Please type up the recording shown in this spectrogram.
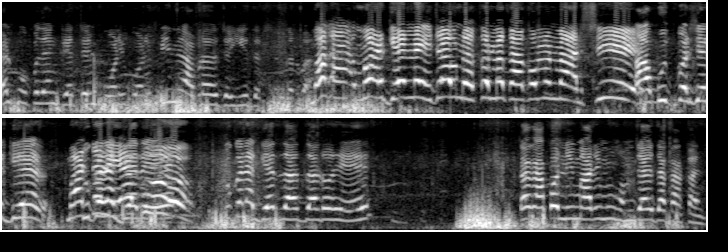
હેડ પોપદાન ઘેર જઈને પોણી પોણી પીને આપણે જઈએ દર્શન કરવા. મારા માર ઘેર નહીં જાઉં નકરમાં કાકો મને મારશી. આબુ જ પડશે ઘેર. તું કને ઘેર. તું કને ઘેર દાદ દાડો હે તા કાકો નહીં મારી હું સમજાય તા કાકાને.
